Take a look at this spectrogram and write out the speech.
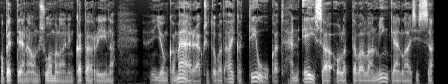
Opettajana on suomalainen Katariina, jonka määräykset ovat aika tiukat. Hän ei saa olla tavallaan minkäänlaisissa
